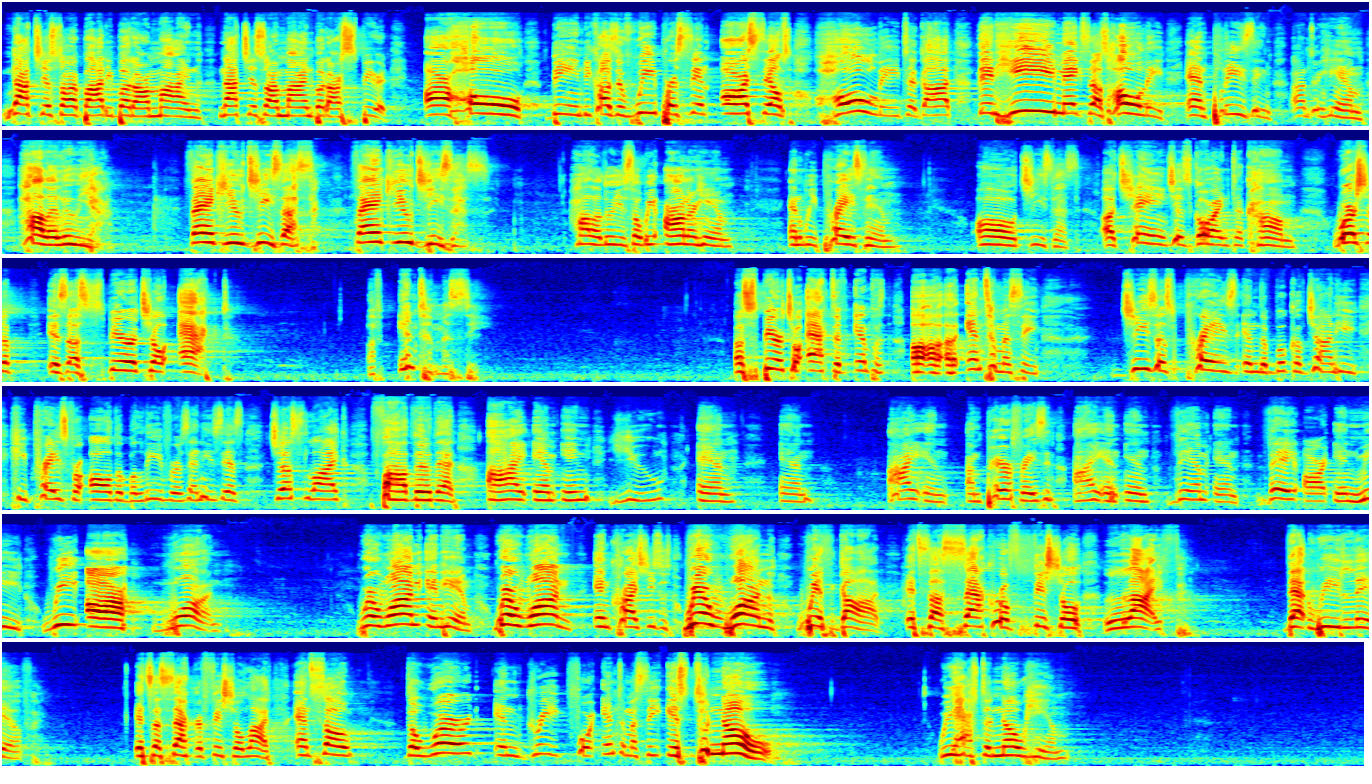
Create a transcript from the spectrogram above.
Not just our body, but our mind. Not just our mind, but our spirit our whole being because if we present ourselves holy to God, then He makes us holy and pleasing unto Him. Hallelujah. Thank you, Jesus. Thank you, Jesus. Hallelujah. So we honor Him and we praise Him. Oh, Jesus, a change is going to come. Worship is a spiritual act of intimacy a spiritual act of uh, uh, uh, intimacy. Jesus prays in the book of John, he, he prays for all the believers, and he says, Just like Father, that I am in you, and, and I in, I'm paraphrasing, I am in them, and they are in me. We are one. We're one in Him. We're one in Christ Jesus. We're one with God. It's a sacrificial life that we live. It's a sacrificial life. And so the word in Greek for intimacy is to know. We have to know him.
